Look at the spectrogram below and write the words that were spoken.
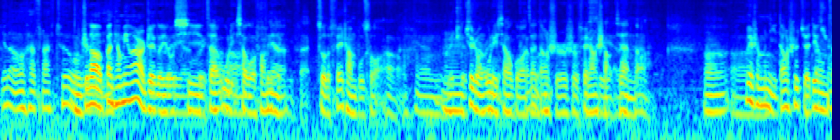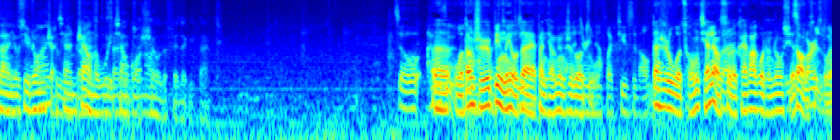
你知道《半条命二》这个游戏在物理效果方面做的非常不错。嗯，这种物理效果在当时是非常少见的。嗯，为什么你当时决定在游戏中展现这样的物理效果呢？呃，我当时并没有在半条命制作组，但是我从前两次的开发过程中学到了很多。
